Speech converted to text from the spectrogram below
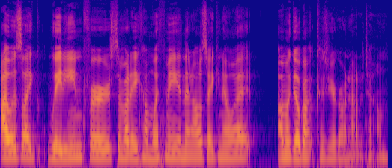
I was like waiting for somebody to come with me, and then I was like, you know what? I'm gonna go back because you're going out of town.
